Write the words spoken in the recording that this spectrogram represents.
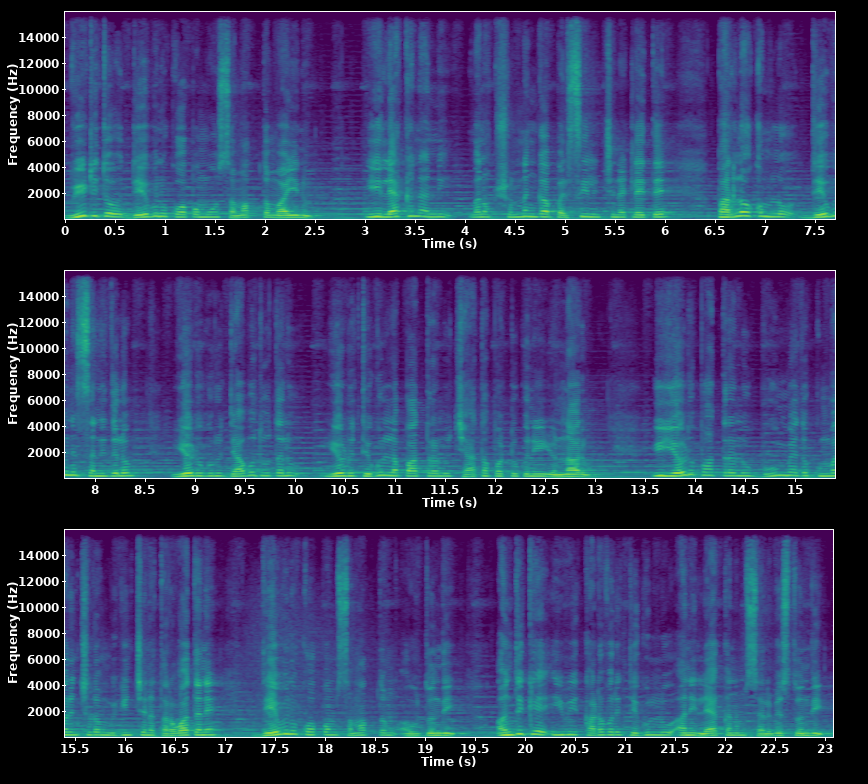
వీటితో దేవుని కోపము సమాప్తమాయిను. ఈ లేఖనాన్ని మనం క్షుణ్ణంగా పరిశీలించినట్లయితే పరలోకంలో దేవుని సన్నిధిలో ఏడుగురు దేవదూతలు ఏడు తెగుళ్ళ పాత్రలు చేత పట్టుకుని ఉన్నారు. ఈ ఏడు పాత్రలు భూమి మీద కుమ్మరించడం ముగించిన తర్వాతనే దేవుని కోపం సమాప్తం అవుతుంది. అందుకే ఇవి కడవరి తెగుళ్ళు అని లేఖనం సెలవిస్తుంది.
